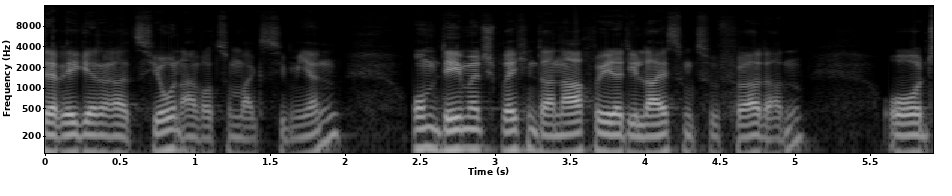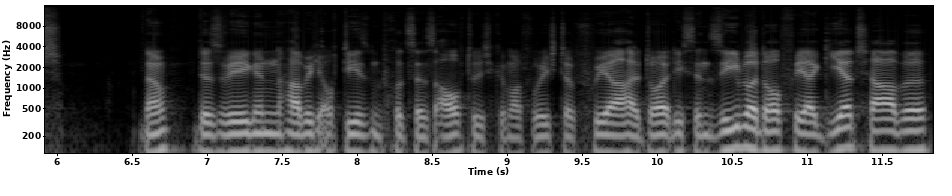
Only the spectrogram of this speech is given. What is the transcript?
der Regeneration einfach zu maximieren, um dementsprechend danach wieder die Leistung zu fördern. Und ne, deswegen habe ich auch diesen Prozess auch durchgemacht, wo ich da früher halt deutlich sensibler darauf reagiert habe,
